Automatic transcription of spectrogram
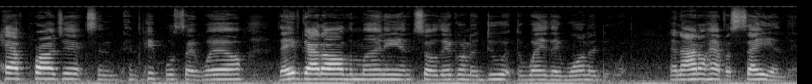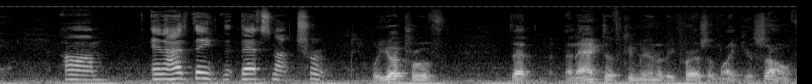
have projects and, and people say, well, they've got all the money and so they're going to do it the way they want to do it. And I don't have a say in that. Um, and I think that that's not true. Well, you're proof that an active community person like yourself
